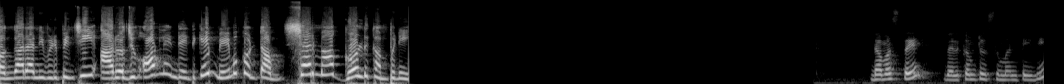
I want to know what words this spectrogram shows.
బంగారాన్ని విడిపించి ఆ రోజు ఆన్లైన్ రేటుకే మేము కొంటాం. Sharma gold company. నమస్తే వెల్కమ్ టు సుమన్ టీవీ.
